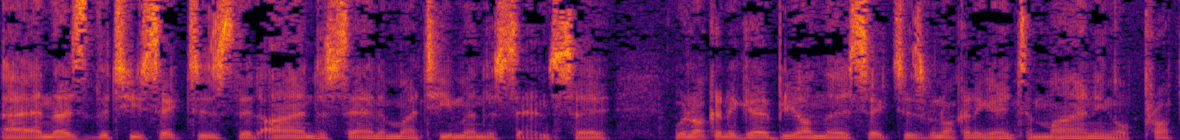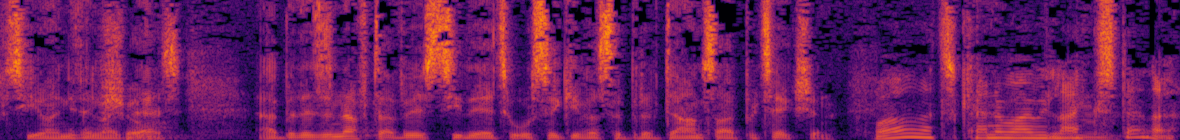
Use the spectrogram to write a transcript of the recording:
uh, and those are the two sectors that I understand and my team understands. So we're not going to go beyond those sectors. We're not going to go into mining or property or anything like Sure. that. Uh, but there's enough diversity there to also give us a bit of downside protection. Well, that's kind of why we Mm. like Stellar.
